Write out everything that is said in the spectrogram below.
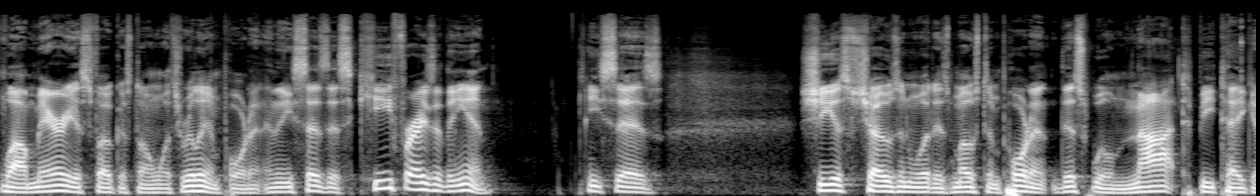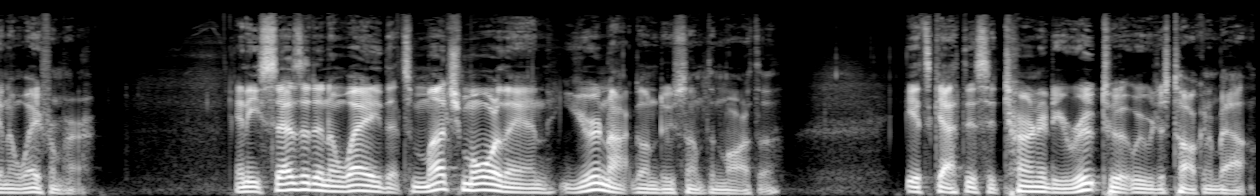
While Mary is focused on what's really important, and he says this key phrase at the end. He says, "She has chosen what is most important. This will not be taken away from her." And he says it in a way that's much more than, you're not going to do something, Martha. It's got this eternity root to it we were just talking about,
